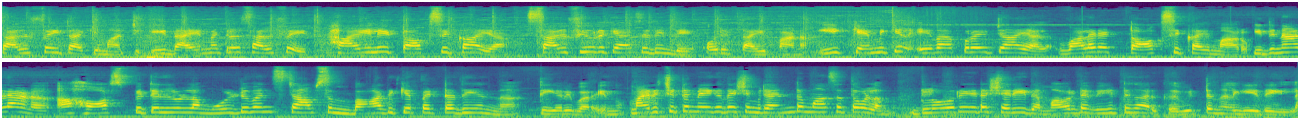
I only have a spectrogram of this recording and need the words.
സൾഫേറ്റ് ആക്കി മാറ്റി. ഈ ഡയമെറ്റൽ സൾഫേറ്റ് ഹൈലി ടോക്സിക് ആയ സൾഫ്യൂറിക് ആസിഡിന്റെ ഒരു ടൈപ്പാണ് ഈ കെമിക്കൽ എവാപ്പറേറ്റ് ആയാൽ വളരെ ടോക്സിക് ആയി മാറും. ഇതിനാലാണ് ആ ഹോസ്പിറ്റലിലുള്ള മുഴുവൻ സ്റ്റാഫ്സും ബാധിക്കപ്പെട്ടത് എന്ന് തിയറി പറയുന്നു. മരിച്ചിട്ടും ഏകദേശം രണ്ട് മാസത്തോളം ഗ്ലോറിയുടെ ശരീരം അവരുടെ വീട്ടുകാർക്ക് വിട്ടു നൽകിയതേയില്ല.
